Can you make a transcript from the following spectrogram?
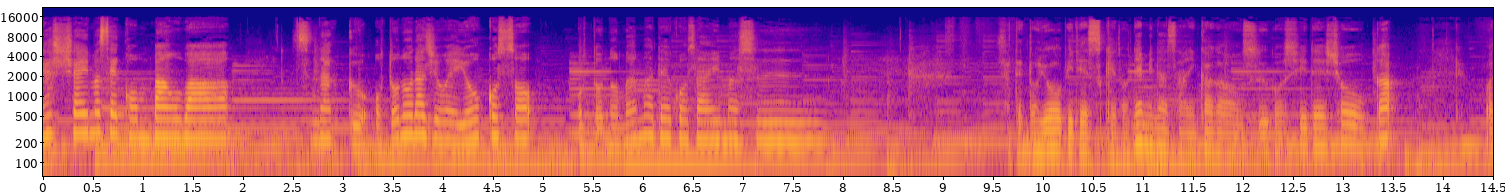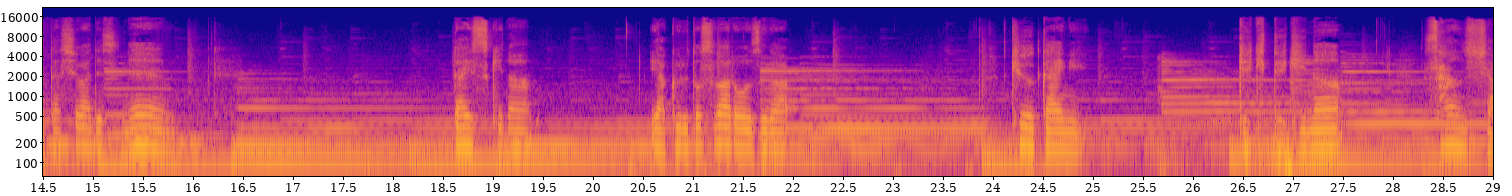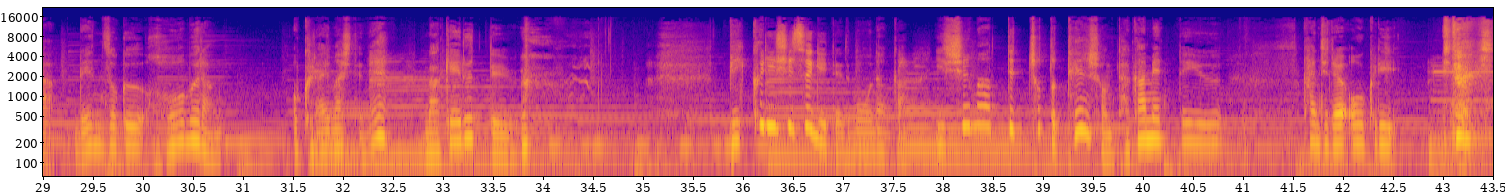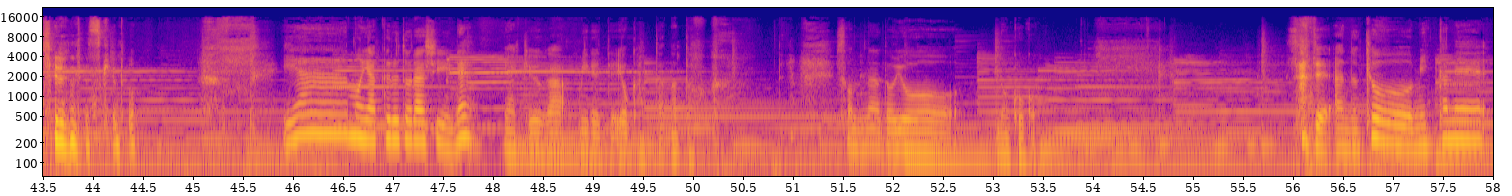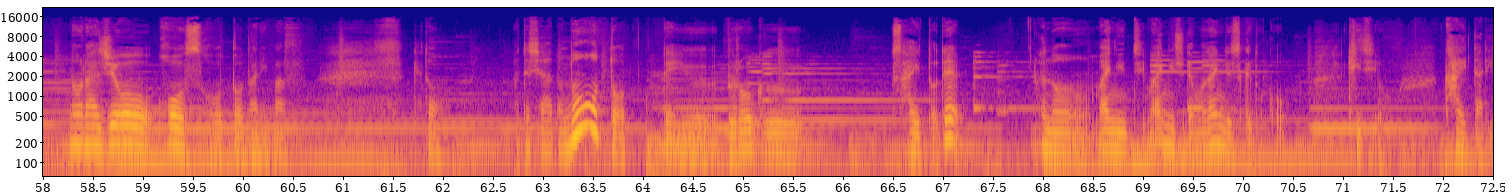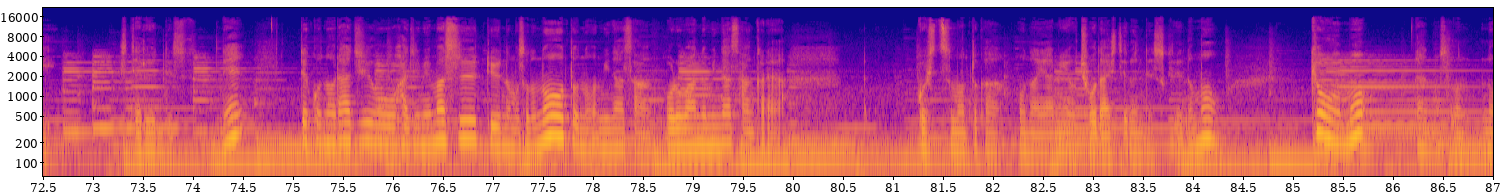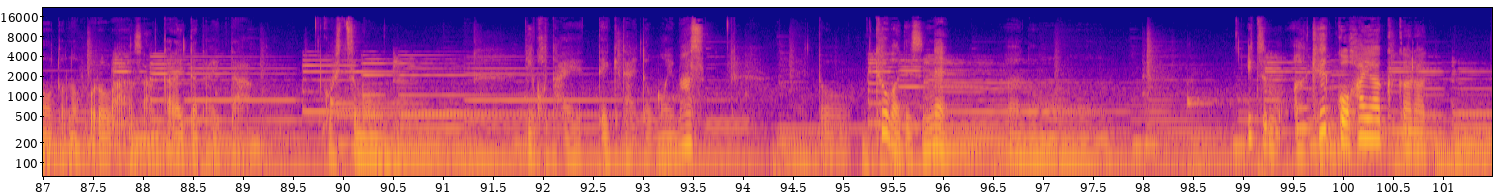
らっしゃいませこんばんは。スナック音のラジオへようこそ音のママでございます。さて土曜日ですけどね皆さんいかがお過ごしでしょうか？私はですね大好きなヤクルトスワローズが9回に劇的な3者連続ホームランを食らいましてね。負けるっていう。びっくりしすぎてもうなんか一周回ってちょっとテンション高めっていう感じでお送りしてるんですけど。いやーもうヤクルトらしいね。野球が見れてよかったなと。そんな土曜の午後。さてあの今日3日目のラジオ放送となりますけど私あのノートっていうブログサイトであの毎日毎日でもないんですけどこう記事を書いたりしてるんですね。でこのラジオを始めますっていうのもそのノートの皆さんフォロワーの皆さんからご質問とかお悩みを頂戴してるんですけれども今日もあのそのノートのフォロワーさんから頂いたご質問に答えていきたいと思います。えっと、今日はですねあのいつもあ結構早くから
